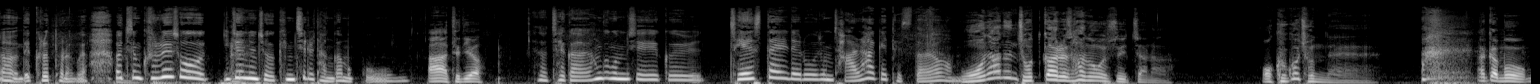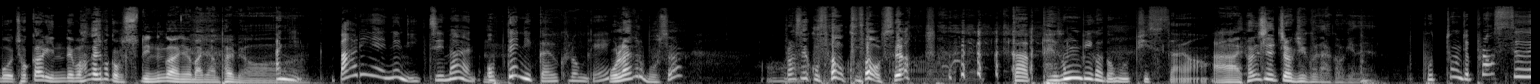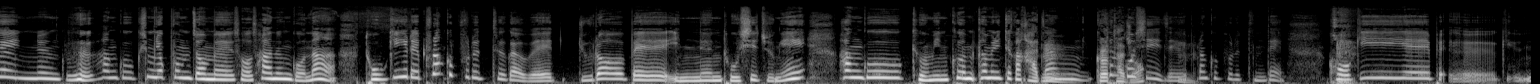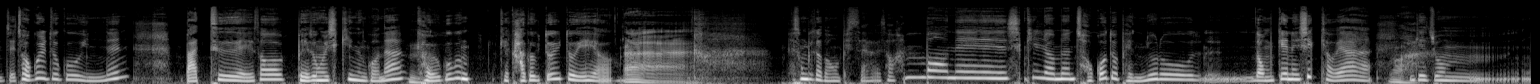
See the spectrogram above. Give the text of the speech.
어, 네 그렇더라고요. 하여튼 그래서 이제는 제가 김치를 담가 먹고 아 드디어 그래서 제가 한국 음식을 제 스타일대로 좀 잘하게 됐어요. 원하는 젓갈을 사놓을 수 있잖아. 어 그거 좋네. 아까 뭐 뭐 젓갈이 있는데 뭐 한 가지밖에 없을 수도 있는 거 아니에요? 많이 안 팔면. 아니 파리에는 있지만 음. 없다니까요 그런 게. 온라인으로 못 사? 어, 프랑스에 쿠팡 쿠팡 없어요? 그러니까 배송비가 너무 비싸요. 아 현실적이구나 거기는. 보통 이제 프랑스에 있는 그 한국 식료품점에서 사는 거나 독일의 프랑크푸르트가 왜 유럽에 있는 도시 중에 한국 교민 커- 커뮤니티가 가장 음, 큰. 곳이 이제 음. 프랑크푸르트인데 거기에 에, 이제 적을 두고 있는 마트에서 배송을 시키는 거나 음. 결국은 이렇게 가격이 또이또이해요. 아 배송비가 너무 비싸요. 그래서 한 번에 시키려면 적어도 100유로 넘게는 시켜야 와, 이게 좀 음,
